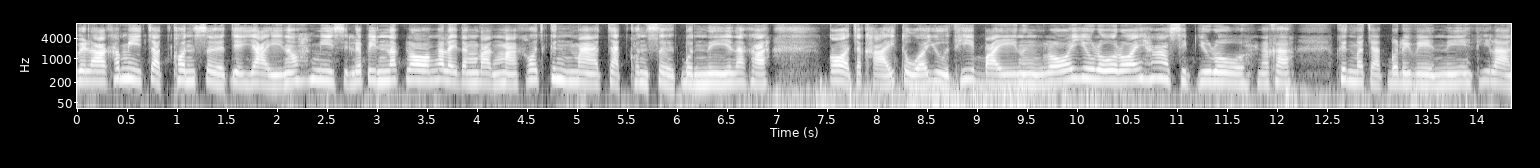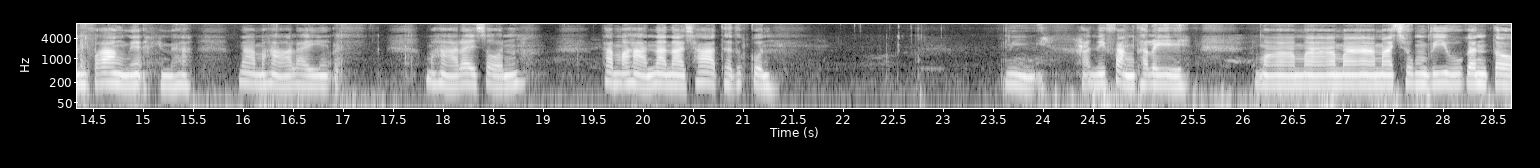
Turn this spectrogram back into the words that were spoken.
เวลาเขามีจัดคอนเสิร์ตใหญ่ๆเนาะมีศิลปินนักร้องอะไรดัง ๆ มาเขาขึ้นมาจัดคอนเสิร์ตบนนี้นะคะ ก็จะขายตั๋วอยู่ที่ใบหนึ่งร้อยยูโรร้อยห้าสิบยูโรนะคะ ขึ้นมาจัดบริเวณนี้ที่ลานฟางเนี่ยเห็นไหมคะหน้ามหาลัยเนี่ยมหาลัยสอนทำอาหารนานาชาติเธอทุกคน นี่อันนี้ฝั่งทะเล มามามามาชมวิวกันต่อ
